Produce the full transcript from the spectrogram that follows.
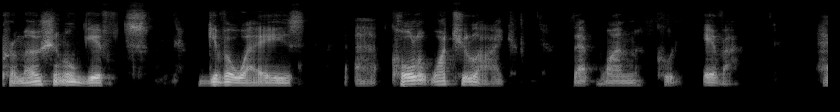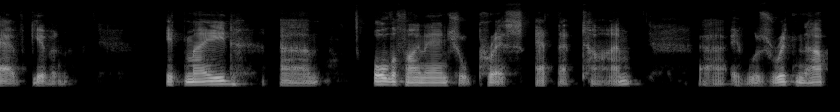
promotional gifts, giveaways, uh, call it what you like, that one could ever have given. It made um, all the financial press at that time. Uh, it was written up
